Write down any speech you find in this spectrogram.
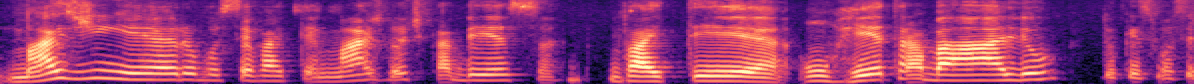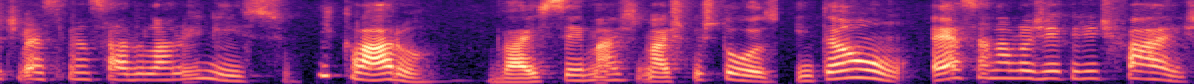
mais dinheiro, você vai ter mais dor de cabeça, vai ter um retrabalho do que se você tivesse pensado lá no início. E claro, vai ser mais, mais custoso. Então, essa analogia que a gente faz.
